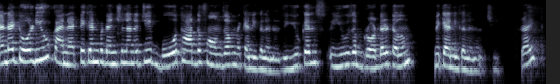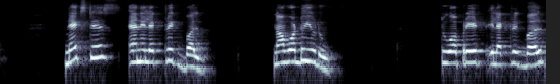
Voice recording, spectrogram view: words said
And I told you kinetic and potential energy, both are the forms of mechanical energy. You can use a broader term, mechanical energy, right? Next is an electric bulb. Now, what do you do? To operate electric bulb,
